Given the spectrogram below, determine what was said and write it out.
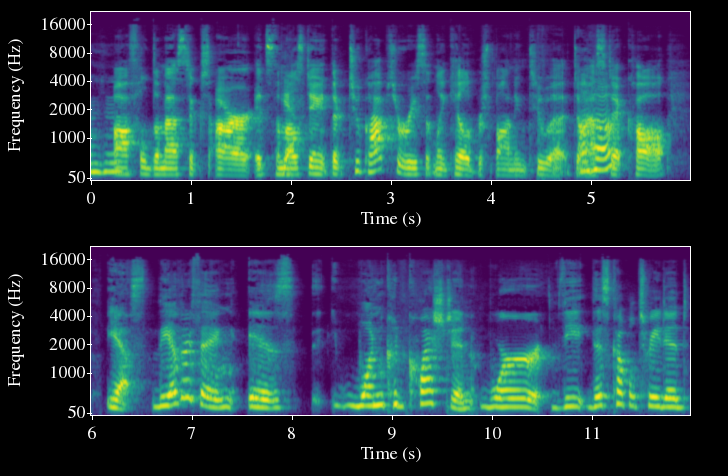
mm-hmm. awful domestics are. It's the Yeah. most dangerous. Two cops were recently killed responding to a uh-huh. domestic call. Yes. The other thing is one could question were the this couple treated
